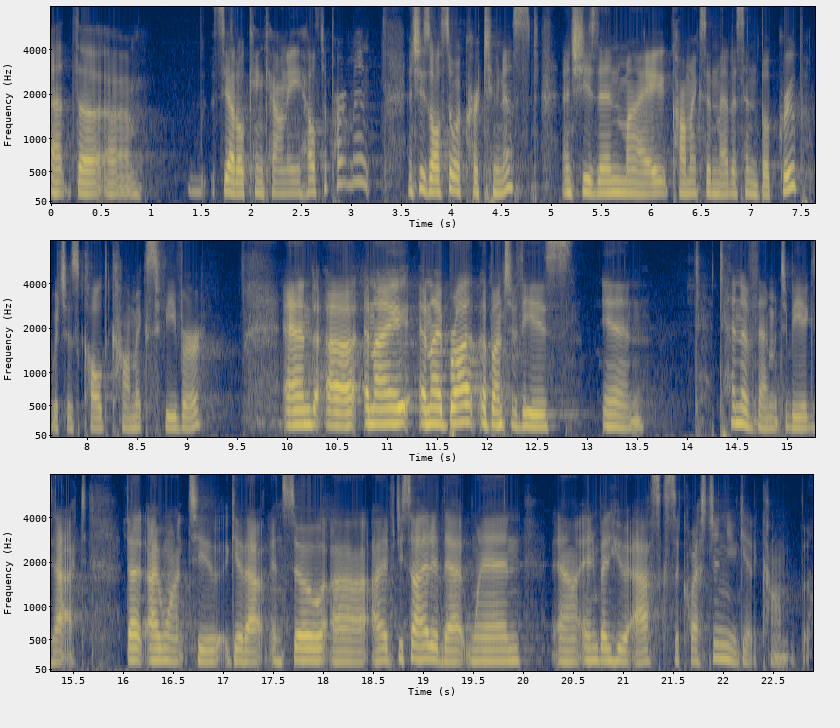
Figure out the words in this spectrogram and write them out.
at the, um, Seattle King County Health Department. And she's also a cartoonist. And she's in my Comics and Medicine book group, which is called Comics Fever. And, uh, and, I, and I brought a bunch of these in, t- 10 of them to be exact, that I want to give out. And so uh, I've decided that when uh, anybody who asks a question, you get a comic book.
